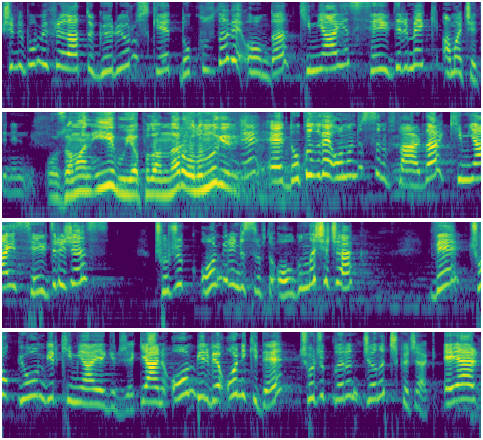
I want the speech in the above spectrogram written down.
Şimdi bu müfredatta görüyoruz ki 9'da ve 10'da kimyayı sevdirmek amaç edinilmiş. O zaman iyi bu yapılanlar olumlu gelişiyor. E, 9 ve 10. sınıflarda kimyayı sevdireceğiz. Çocuk 11. sınıfta olgunlaşacak ve çok yoğun bir kimyaya girecek. Yani 11 ve 12'de çocukların canı çıkacak. Eğer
